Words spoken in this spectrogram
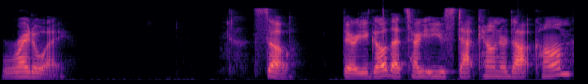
right away. So, there you go. That's how you use statcounter.com.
